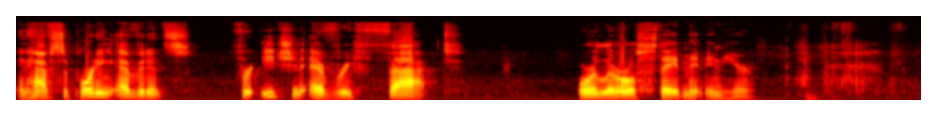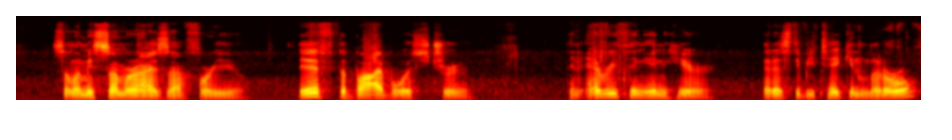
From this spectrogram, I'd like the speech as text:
and have supporting evidence for each and every fact or literal statement in here. So let me summarize that for you. If the Bible is true, then everything in here that is to be taken literal,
